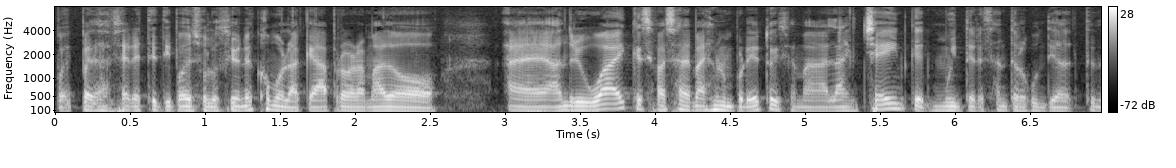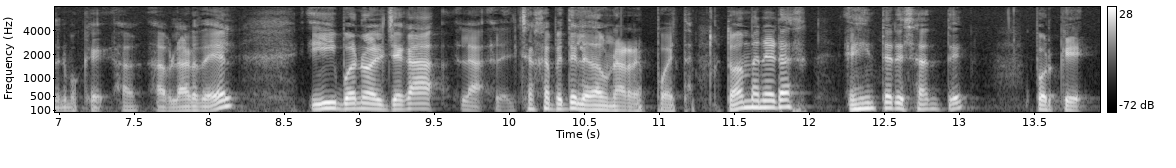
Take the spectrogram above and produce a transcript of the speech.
pues puedes hacer este tipo de soluciones como la que ha programado eh, Andrew White, que se basa además en un proyecto que se llama LangChain, que es muy interesante, algún día tendremos que hablar de él. Y bueno, él llega, la, el ChatGPT le da una respuesta. De todas maneras, es interesante porque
